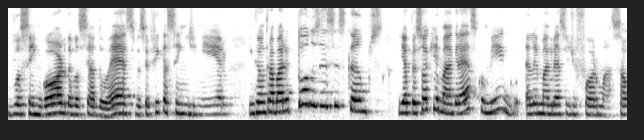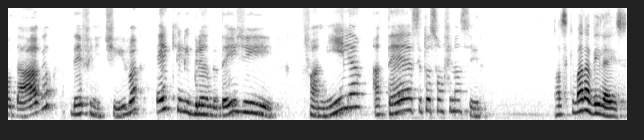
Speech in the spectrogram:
você engorda, você adoece, você fica sem dinheiro. Então eu trabalho todos esses campos. E a pessoa que emagrece comigo, ela emagrece de forma saudável, definitiva, equilibrando desde família até situação financeira. Nossa, que maravilha isso.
